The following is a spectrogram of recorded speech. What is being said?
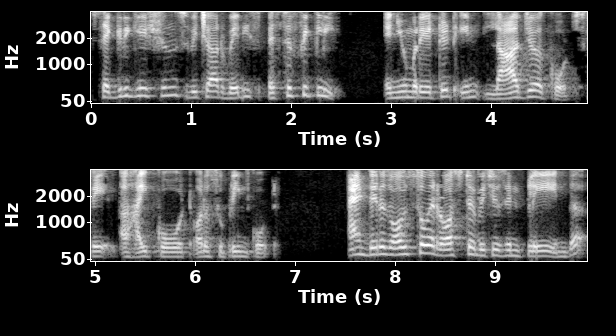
segregations which are very specifically enumerated in larger courts, say a high court or a supreme court. And there is also a roster which is in play in the,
